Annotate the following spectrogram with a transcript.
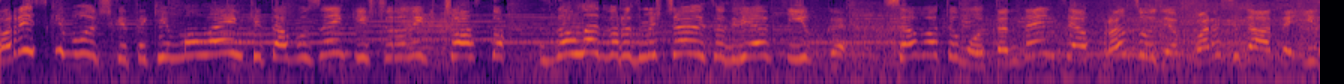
Паризькі вулички такі маленькі та вузенькі, що на них часто заледве розміщаються дві автівки. Саме тому тенденція французів пересідати із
